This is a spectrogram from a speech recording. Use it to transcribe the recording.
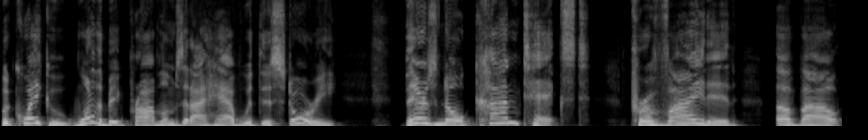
But Kweku, one of the big problems that I have with this story, there's no context provided about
